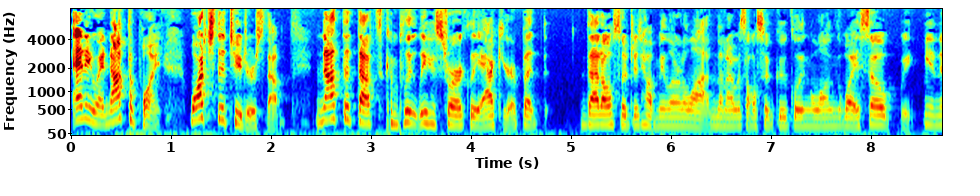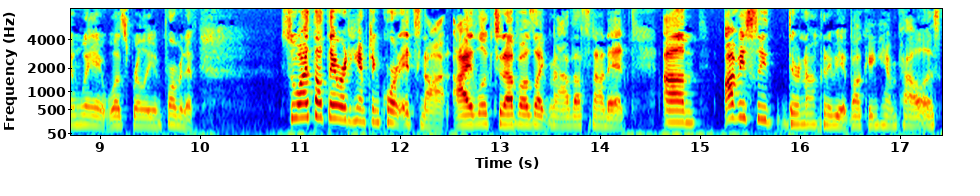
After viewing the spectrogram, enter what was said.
Anyway, not the point. Watch the Tudors though. Not that that's completely historically accurate, but that also did help me learn a lot and then I was also googling along the way. So in a way it was really informative. So I thought they were at Hampton Court. It's not. I looked it up. I was like, "Nah, that's not it." Um obviously they're not going to be at Buckingham Palace.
